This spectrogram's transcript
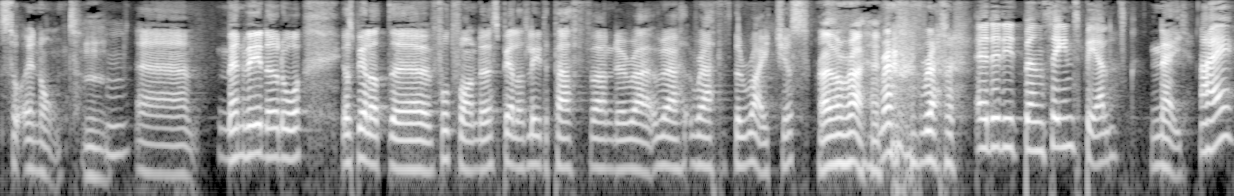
så enormt. Mm. Eh, men vidare då. Jag har spelat eh, fortfarande, spelat lite Pathfinder Ra- Ra- Wrath of the Righteous. Är det ditt bensinspel? Nej. Nej?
